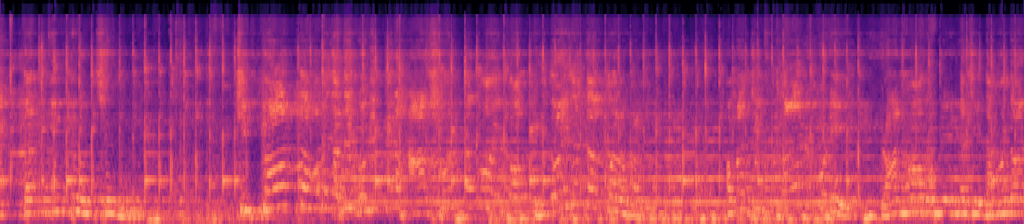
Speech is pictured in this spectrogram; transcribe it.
একটা কিন্তু হচ্ছে না। চিৎকারটা হবে তাদের গোবিন্দের আসনটা নয় হৃদয়টা তার আমরা চিৎকার করে রাধা মাধবের কাছে দামোদর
